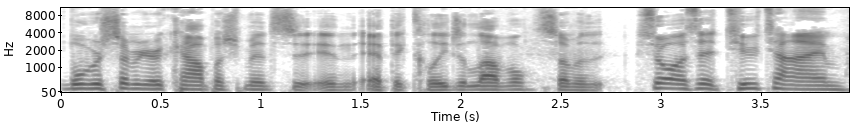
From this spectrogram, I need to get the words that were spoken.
what were some of your accomplishments in at the collegiate level? Some of the So I was a two-time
